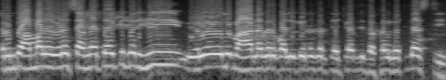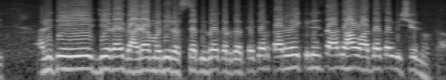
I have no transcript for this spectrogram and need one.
परंतु आम्हाला एवढंच सांगायचं आहे की जर ही वेळोवेळी महानगरपालिकेने जर त्याच्यावरती दखल घेतली असती आणि ते जे काही गाड्यामध्ये रस्त्यात उभ्या करतात त्याच्यावर कारवाई केली असती, आज हा वादाचा विषय नव्हता.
